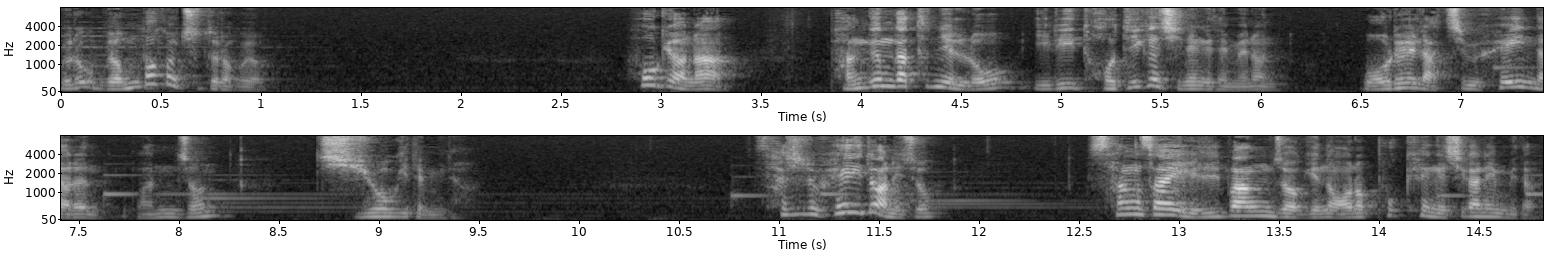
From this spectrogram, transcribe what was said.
이러고 면박을 주더라고요. 혹여나 방금 같은 일로 일이 더디게 진행이 되면은 월요일 아침 회의 날은 완전 지옥이 됩니다. 사실 회의도 아니죠. 상사의 일방적인 언어 폭행의 시간입니다.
